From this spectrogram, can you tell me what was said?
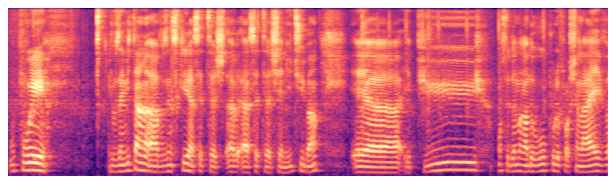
vous pouvez je vous invite à, vous inscrire à cette, à, cette chaîne YouTube. Hein. Et, et, puis, on se donne rendez-vous pour le prochain live.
